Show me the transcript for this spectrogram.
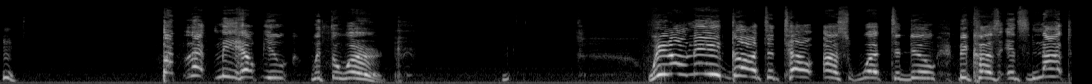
but let me help you with the word. We don't need God to tell us what to do because it's not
